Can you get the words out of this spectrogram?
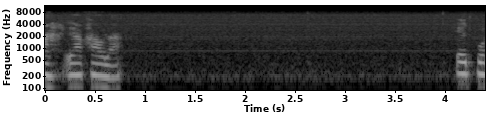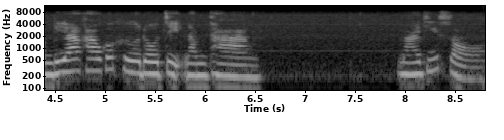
อะยากเข้าละเหตุผลที่ยากเข้าก็คือโดจินำทาง ไม้ที่สอง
